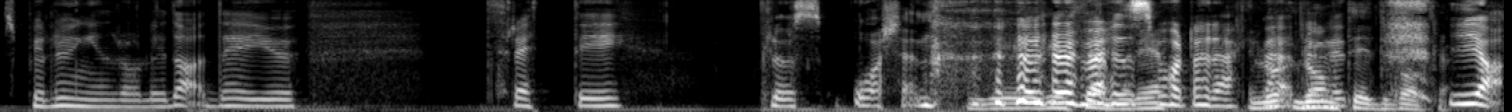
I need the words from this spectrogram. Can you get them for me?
spelar det ingen roll idag. Det är ju 30 plus år sedan. Det, det, det är svårt att räkna. Lång tid tillbaka. Ja,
